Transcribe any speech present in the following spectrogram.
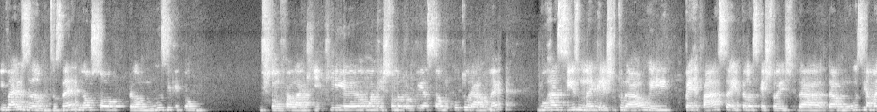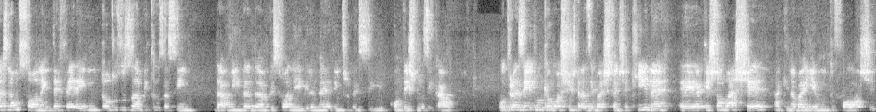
em vários âmbitos, né? Não só pela música que eu costumo falar aqui, que é uma questão da apropriação cultural, né? Do racismo, né? Que ele é estrutural, ele perpassa aí pelas questões da, da música, mas não só, né? Interfere em todos os âmbitos, assim, da vida da pessoa negra, né? Dentro desse contexto musical. Outro exemplo que eu gosto de trazer bastante aqui, né, é a questão do axé, aqui na Bahia é muito forte.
